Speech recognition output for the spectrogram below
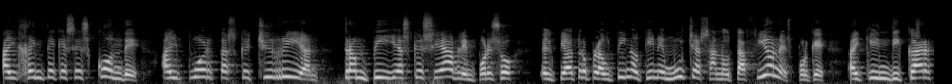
hay gente que se esconde, hay puertas que chirrían, trampillas que se hablen. Por eso el teatro plautino tiene muchas anotaciones, porque hay que indicar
